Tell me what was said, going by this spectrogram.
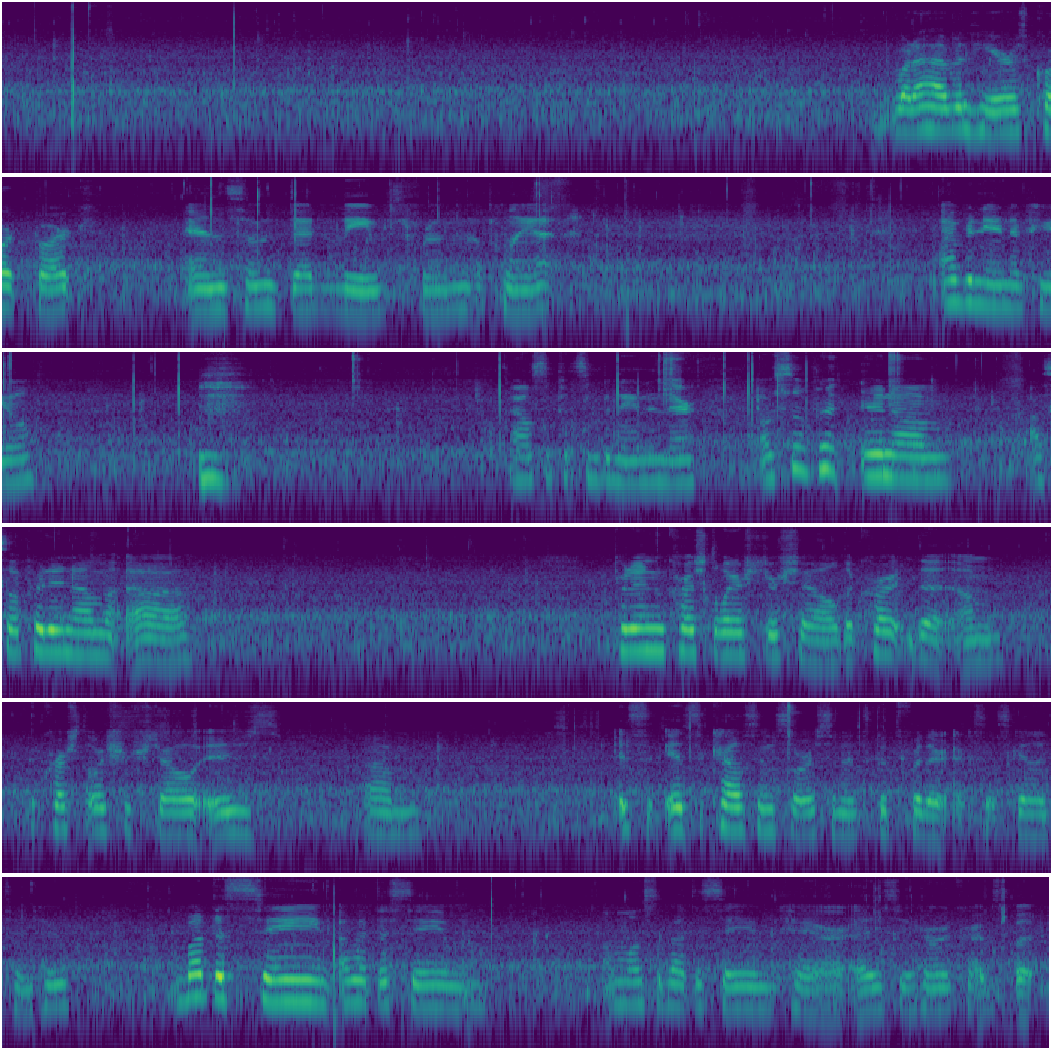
what I have in here is cork bark and some dead leaves from a plant. A banana peel. I also put some banana in there. I also put in um also put in um uh put in crushed oyster shell. The cr the um the crushed oyster shell is um it's it's a calcium source and it's good for their exoskeleton too. About the same about the same almost about the same care as the hermit crabs, but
